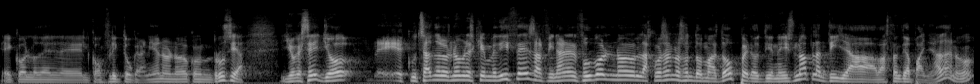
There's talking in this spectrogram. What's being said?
eh, con lo del el conflicto ucraniano, ¿no? Con Rusia. Yo qué sé, yo, eh, escuchando los nombres que me dices, al final en el fútbol no, las cosas no son dos más dos, pero tenéis una plantilla bastante apañada, ¿no?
